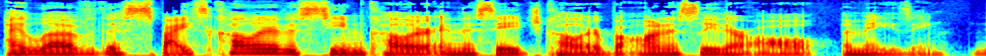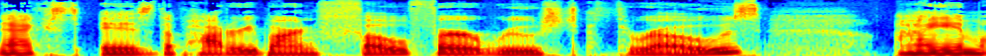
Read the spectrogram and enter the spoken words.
I love the spice color, the steam color, and the sage color, but honestly, they're all amazing. Next is the Pottery Barn Faux Fur Ruched Throws. I am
